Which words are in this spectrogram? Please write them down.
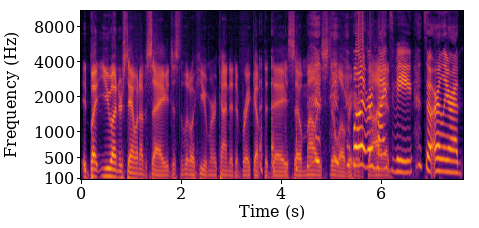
It, but you understand what I'm saying. Just a little humor, kind of to break up the day. So Molly's still over well, here. Well, it reminds me. So earlier at-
